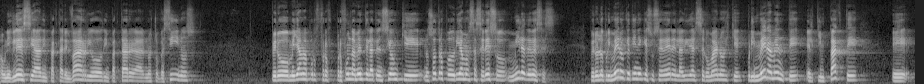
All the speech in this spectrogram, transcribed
a una iglesia, de impactar el barrio, de impactar a nuestros vecinos. Pero me llama profundamente la atención que nosotros podríamos hacer eso miles de veces. Pero lo primero que tiene que suceder en la vida del ser humano es que primeramente el que impacte eh,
